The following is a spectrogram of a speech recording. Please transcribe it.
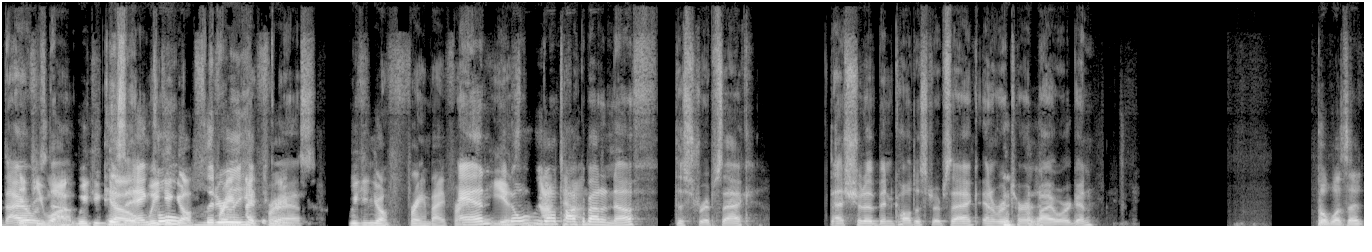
Dyer if was you want. down. We can His go. ankle We can go literally frame hit the frame. grass. We can go frame by frame. And He you know what we don't talk about enough? The strip sack. That should have been called a strip sack and a return by Oregon. but was it?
